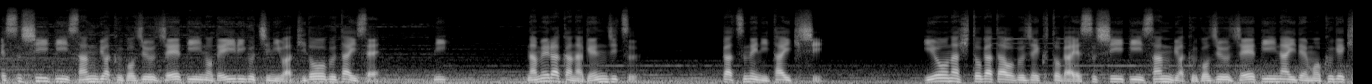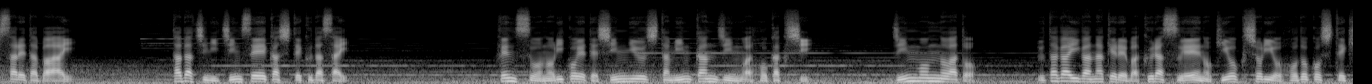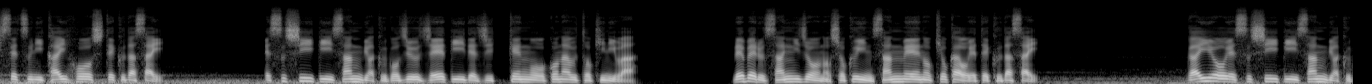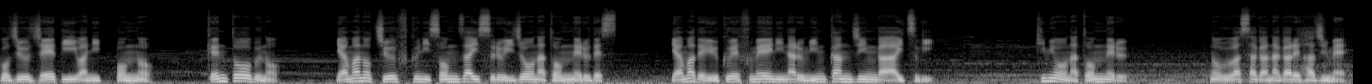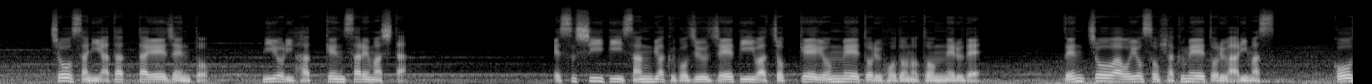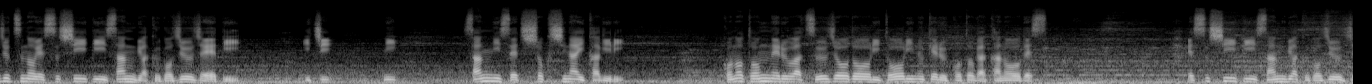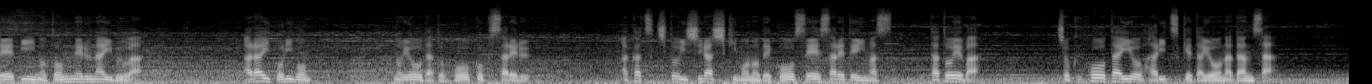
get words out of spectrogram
SCP-350JP の出入り口には機動部隊制に、滑らかな現実が常に待機し、異様な人型オブジェクトが SCP-350JP 内で目撃された場合、直ちに沈静化してください。フェンスを乗り越えて侵入した民間人は捕獲し、尋問の後、疑いがなければクラス A の記憶処理を施して季節に解放してください。SCP-350JP で実験を行うときには、レベル3以上の職員3名の許可を得てください。概要 SCP-350JP は日本の、県東部の、山の中腹に存在する異常なトンネルです。山で行方不明になる民間人が相次ぎ、奇妙なトンネル、の噂が流れ始め、調査に当たったエージェント、により発見されました。SCP-350JP は直径4メートルほどのトンネルで、全長はおよそ100メートルあります。口述の SCP-350JP、1、2、3に接触しない限り、このトンネルは通常通り通り抜けることが可能です。SCP-350JP のトンネル内部は、粗いポリゴンのようだと報告される。赤土と石らしきもので構成されています。例えば、直方体を貼り付けたような段差。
